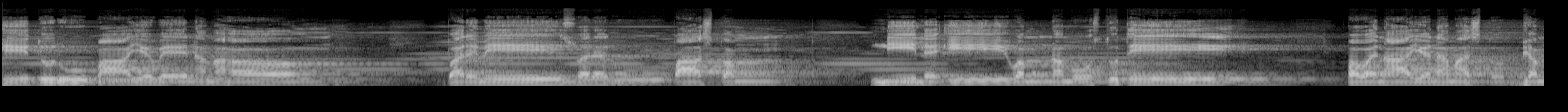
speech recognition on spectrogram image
हेतुरूपाय वै नमः। परमेश्वररूपास्त्वं नील एवं नमोऽस्तु ते। पवनाय नमस्तुभ्यं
